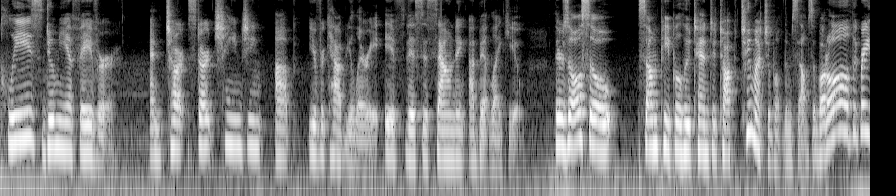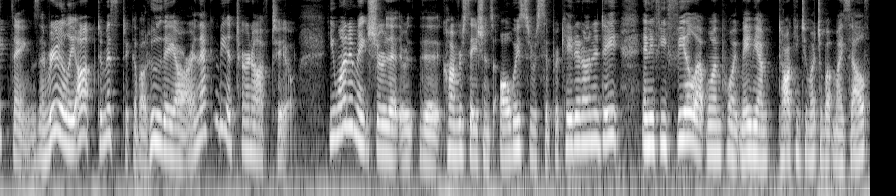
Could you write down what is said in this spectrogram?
Please do me a favor and chart, start changing up your vocabulary if this is sounding a bit like you. There's also some people who tend to talk too much about themselves, about all the great things, and really optimistic about who they are, and that can be a turnoff too. You want to make sure that the conversation's always reciprocated on a date, and if you feel at one point maybe I'm talking too much about myself,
